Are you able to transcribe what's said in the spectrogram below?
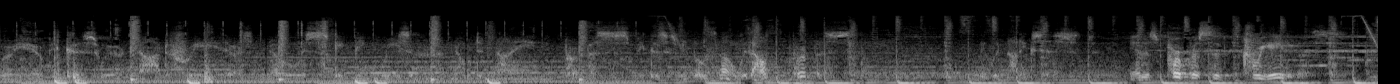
We're here because we're not free. There's no escaping reason, no denying purpose, because as we both know, without purpose, we would not exist. It is purpose that created us.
